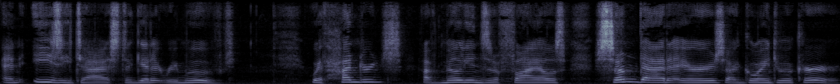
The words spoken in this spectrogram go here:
an easy task to get it removed. With hundreds of millions of files, some data errors are going to occur.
